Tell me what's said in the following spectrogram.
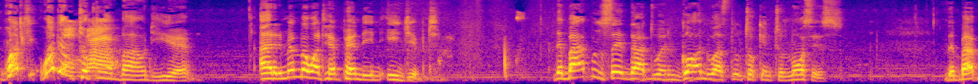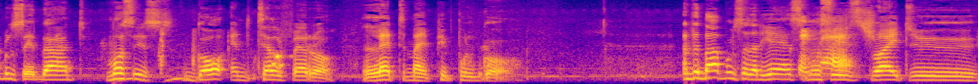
what what I'm talking about here, I remember what happened in Egypt. The Bible said that when God was still talking to Moses, the Bible said that Moses, go and tell Pharaoh, let my people go. And the Bible said that yes, Moses tried to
